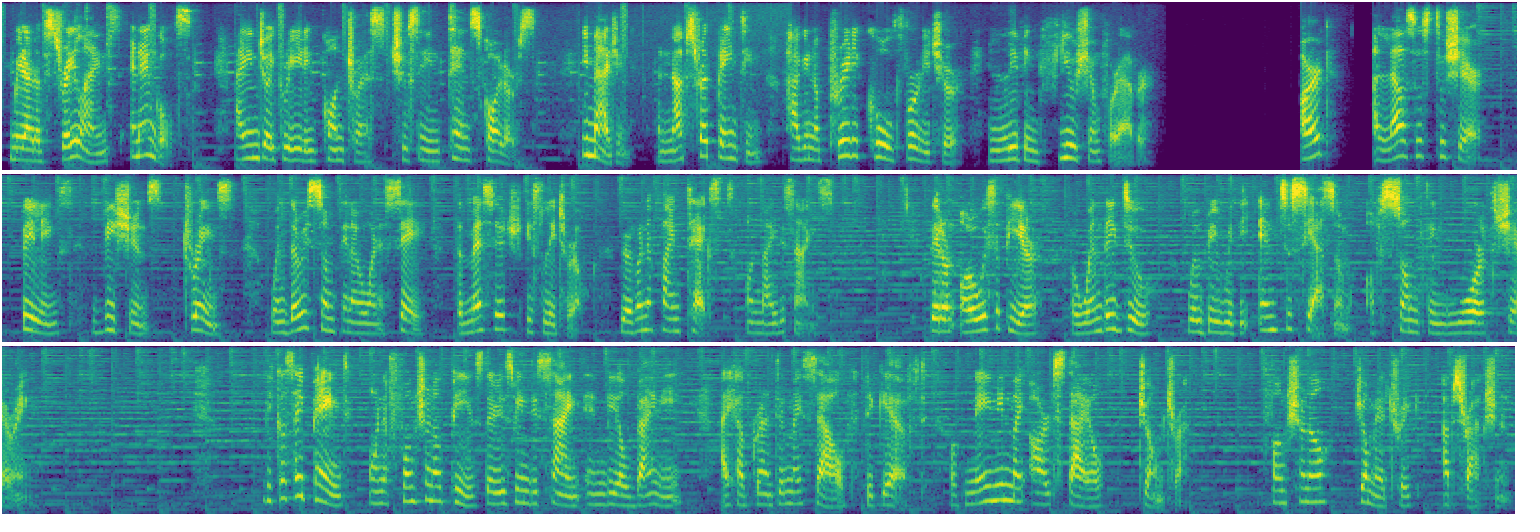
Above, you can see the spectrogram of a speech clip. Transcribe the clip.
made out of straight lines and angles. I enjoy creating contrast, choosing intense colors. Imagine an abstract painting hugging a pretty cool furniture and living fusion forever. Art allows us to share feelings, visions, dreams. When there is something I want to say, the message is literal. You're going to find text on my designs. They don't always appear, but when they do, will be with the enthusiasm of something worth sharing. Because I paint on a functional piece that is being designed and built by me, I have granted myself the gift of naming my art style Geomtrah. Functional Geometric Abstraction.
